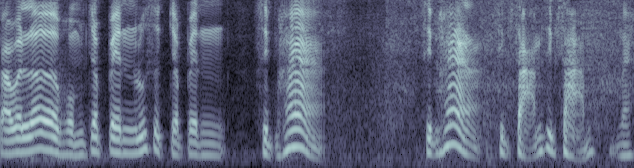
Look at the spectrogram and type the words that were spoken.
กาเวลเลอร์ผมจะเป็นรู้สึกจะเป็น15 15 13 13นะอ่ามสิบสามนะ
